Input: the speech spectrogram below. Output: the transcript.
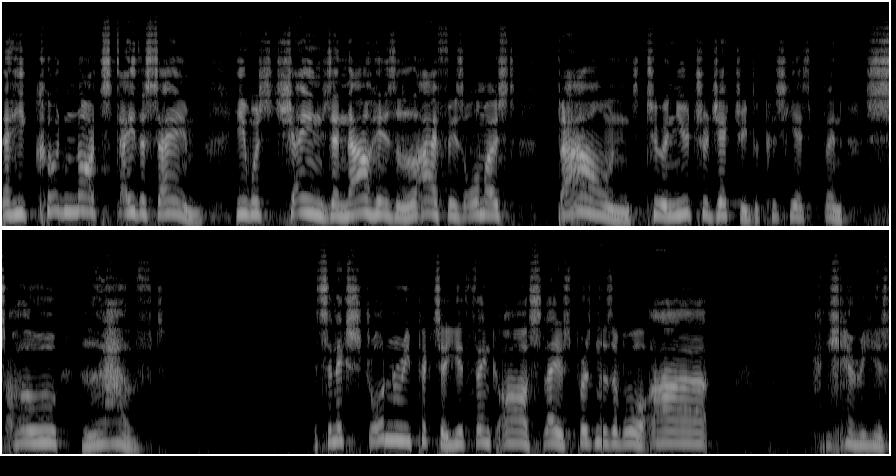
that he could not stay the same. He was changed, and now his life is almost bound to a new trajectory because he has been so loved. It's an extraordinary picture. You'd think, oh, slaves, prisoners of war, ah. And here he is,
